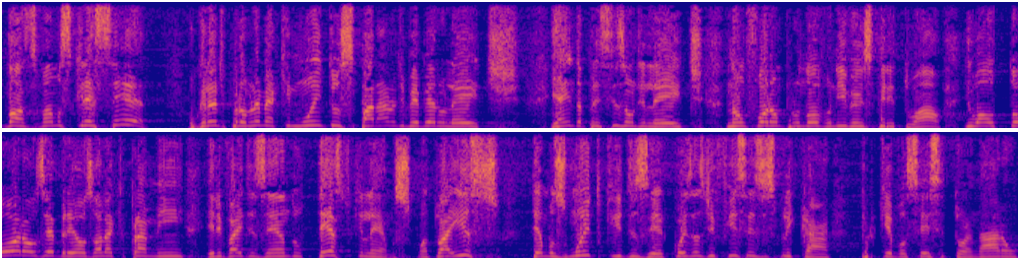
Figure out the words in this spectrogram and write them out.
nós vamos crescer. O grande problema é que muitos pararam de beber o leite e ainda precisam de leite, não foram para o novo nível espiritual. E o autor aos Hebreus, olha aqui para mim, ele vai dizendo o texto que lemos. Quanto a isso, temos muito que dizer, coisas difíceis de explicar, porque vocês se tornaram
